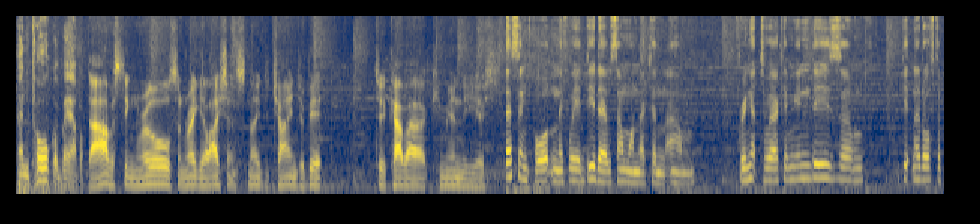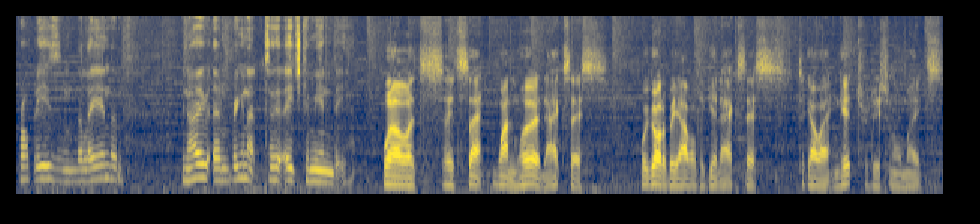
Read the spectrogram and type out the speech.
and talk about it. The harvesting rules and regulations need to change a bit to cover community use. That's important if we did have someone that can um, bring it to our communities, um, getting it off the properties and the land and you know, and bringing it to each community. Well, it's, it's that one word, access. We've got to be able to get access to go out and get traditional meats.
